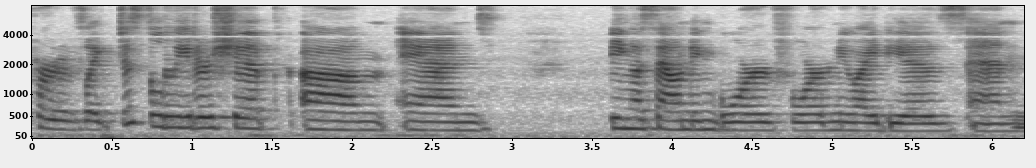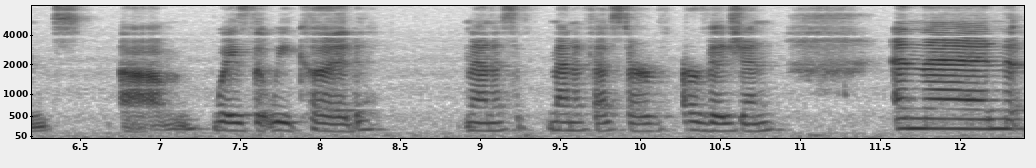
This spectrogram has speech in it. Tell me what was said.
part of like just the leadership um, and being a sounding board for new ideas and um, ways that we could manifest our, our vision. And then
